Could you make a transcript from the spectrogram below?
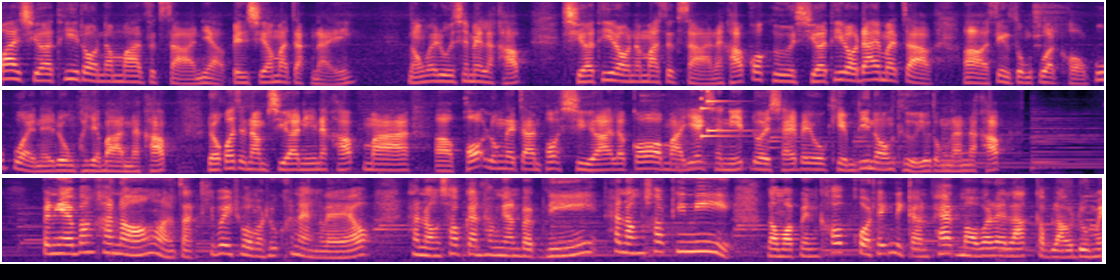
ว่าเชื้อที่เรานำมาศึกษาเนี่ยเป็นเชื้อมาจากไหน น้องไม่รู้ใช่ไหมล่ะครับ เชื้อที่เรานำมาศึกษานะครับ ก็คือเชื้อที่เราได้มาจากสิ่งส่งตรวจของผู้ป่วยในโรงพยาบาลนะครับ เราก็จะนำเชื้อนี้นะครับมาเพาะลงในจานเพาะเชื้อ แล้วก็มาแยกชนิดโดยใช้ไบโอเคมที่น้องถืออยู่ตรงนั้นนะครับเป็นไงบ้างคะน้องหลังจากที่ไปทัวร์มาทุกแขนงแล้ว ถ้าน้องชอบการทำงานแบบนี้ ถ้าน้องชอบที่นี่ลองมาเป็นครอบครัวเทคนิคการแพทย์มอวลัยลักษ์กับเราดูไหม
